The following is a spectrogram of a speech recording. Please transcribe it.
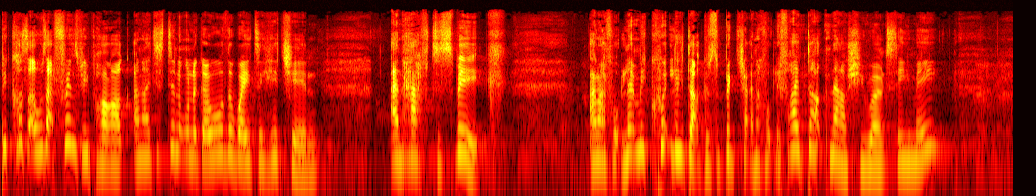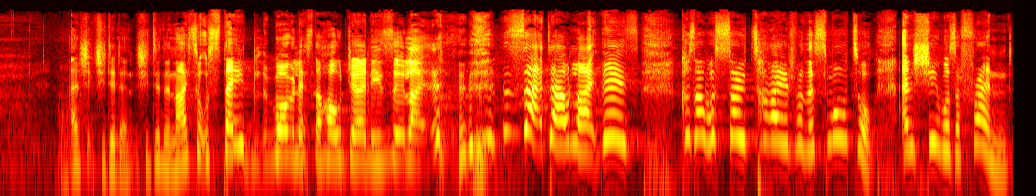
because I was at Finsbury Park and I just didn't want to go all the way to Hitchin and have to speak. And I thought, let me quickly duck. It was a big chat. And I thought, if I duck now, she won't see me. And she, she didn't. She didn't. I sort of stayed more or less the whole journey, so like sat down like this because I was so tired from the small talk. And she was a friend.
